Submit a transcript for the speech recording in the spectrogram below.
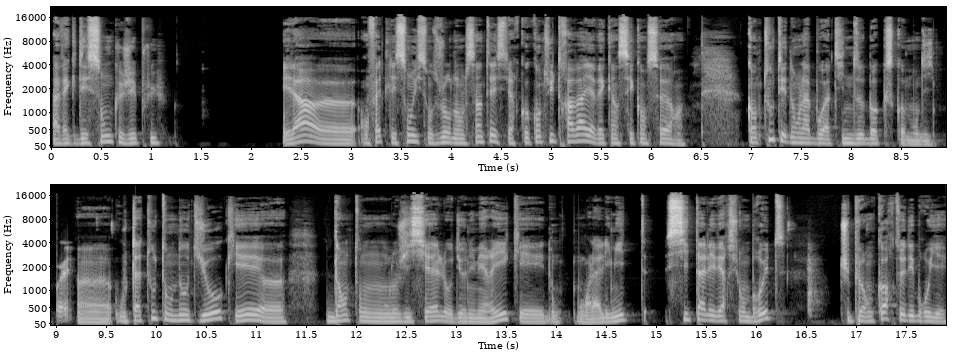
avec des sons que j'ai plus. Et là, euh, en fait, les sons, ils sont toujours dans le synthé. C'est-à-dire que quand tu travailles avec un séquenceur, quand tout est dans la boîte, in the box, comme on dit, Ouais. euh, où tu as tout ton audio qui est euh, dans ton logiciel audio numérique, et donc, bon, à la limite, si tu as les versions brutes, tu peux encore te débrouiller.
